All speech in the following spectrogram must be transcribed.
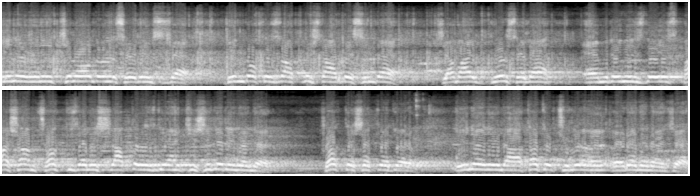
İnönü'nün kim olduğunu söyleyeyim size. 1960 darbesinde Cemal Gürsel'e emrinizdeyiz paşam çok güzel iş yaptınız diyen kişidir İnönü. Çok teşekkür ediyorum. İnönü ile Atatürkçülüğü öğrenin önce.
